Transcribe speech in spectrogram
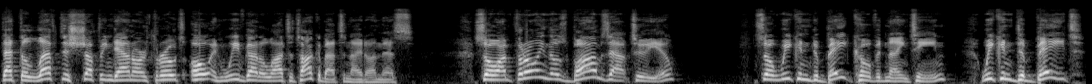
that the left is shoving down our throats. Oh, and we've got a lot to talk about tonight on this. So I'm throwing those bombs out to you so we can debate COVID-19. We can debate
